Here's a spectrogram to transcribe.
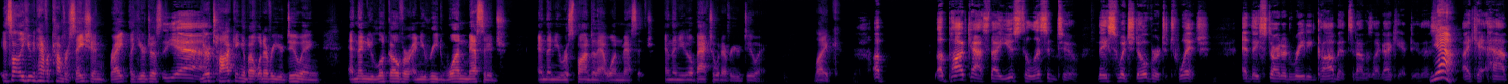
it's not like you can have a conversation right? Like you're just Yeah. you're talking about whatever you're doing and then you look over and you read one message and then you respond to that one message and then you go back to whatever you're doing. Like a a podcast I used to listen to, they switched over to Twitch and they started reading comments and I was like, I can't do this. Yeah. I can't have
